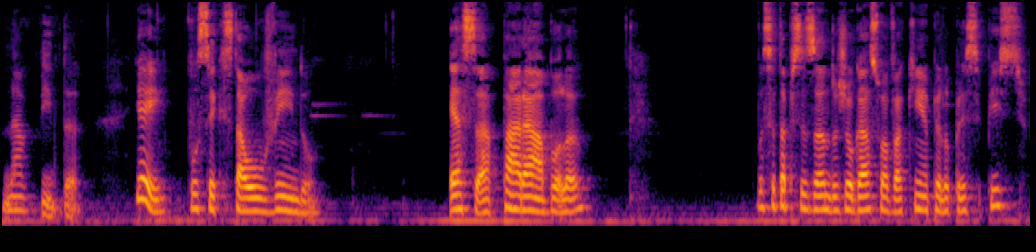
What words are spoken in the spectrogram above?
na vida. E aí, você que está ouvindo essa parábola, você está precisando jogar sua vaquinha pelo precipício?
